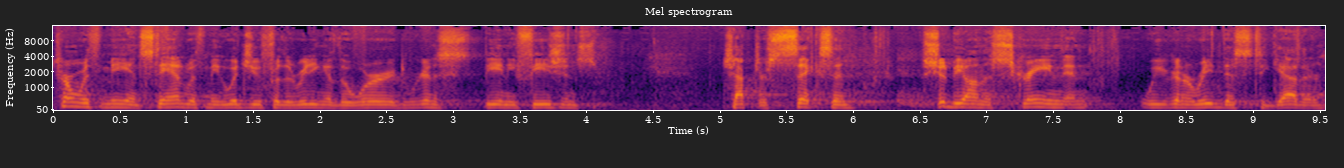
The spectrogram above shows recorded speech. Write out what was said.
Turn with me and stand with me, would you, for the reading of the word. We're going to be in Ephesians chapter 6, and should be on the screen, and we're going to read this together.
